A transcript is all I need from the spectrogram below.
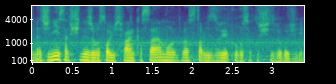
znaczy nie jest tak silny, żeby stawić franka samemu, natomiast stabilizuje kurs, jak to się złego dzieje.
